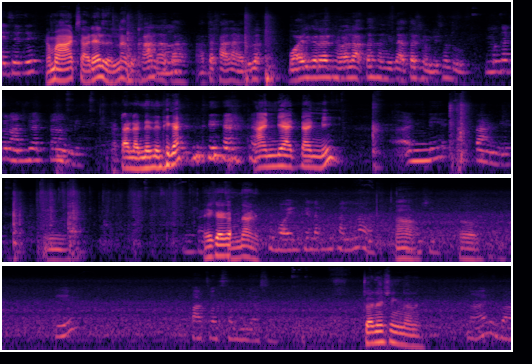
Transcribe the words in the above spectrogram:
हा, मग आठ साडेआठ झाले ना तू खा ना आता. आता खा ना तुला बॉईल करायला ठेवायला आता सांगितलं आता ठेवलीस ना तू. मग काय करून अंडी काय? अंडी आटा अंडी अंडी आत्ता आणली. हे काय कांदा आणि. ते बॉईल केलं पण खाल्लं ना. हा. हो. ते पाच वाजता म्हणजे असं. चणे शेंगदाणे. नाही बा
